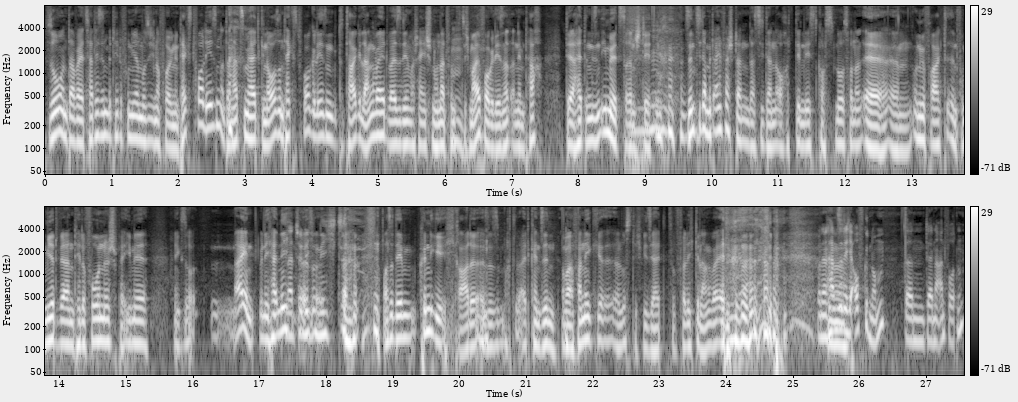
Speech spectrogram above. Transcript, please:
So, und da wir jetzt fertig sind mit Telefonieren, muss ich noch folgenden Text vorlesen. Und dann hat sie mir halt genauso einen Text vorgelesen, total gelangweilt, weil sie den wahrscheinlich schon 150 Mal vorgelesen hat an dem Tag, der halt in diesen E-Mails drin steht. Sind Sie damit einverstanden, dass Sie dann auch demnächst kostenlos von äh, ähm, ungefragt informiert werden, telefonisch, per E-Mail? Ich so, nein, bin ich halt nicht. Natürlich Also, nicht. Außerdem kündige ich gerade, also es macht halt keinen Sinn. Aber fand ich äh, lustig, wie sie halt so völlig gelangweilt. Und dann haben sie dich aufgenommen, dann deine Antworten.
